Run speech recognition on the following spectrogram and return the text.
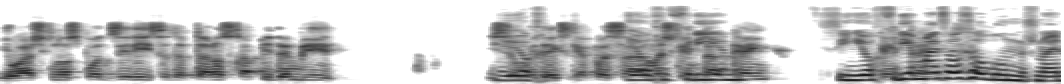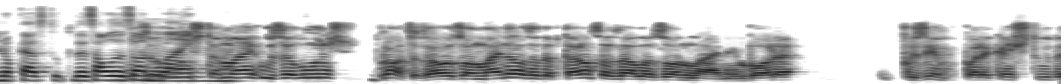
Eu acho que não se pode dizer isso, adaptaram-se rapidamente. Isso Eu é uma ideia que se quer passar, mas quem, tá, quem, Sim, eu referia tem? mais aos alunos, não é? No caso das aulas os online. alunos é? também, os alunos, pronto, as aulas online, elas adaptaram-se às aulas online, embora, por exemplo, para quem estuda,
